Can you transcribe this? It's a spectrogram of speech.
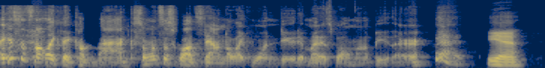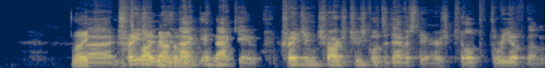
I guess it's not like they come back. So once the squad's down to like one dude, it might as well not be there. yeah. Yeah. Like, uh, Trajan in that, in that game, Trajan charged two squads of Devastators, killed three of them.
